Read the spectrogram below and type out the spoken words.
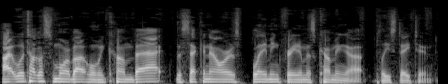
All right, we'll talk some more about it when we come back. The second hour is Flaming Freedom is coming up. Please stay tuned.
